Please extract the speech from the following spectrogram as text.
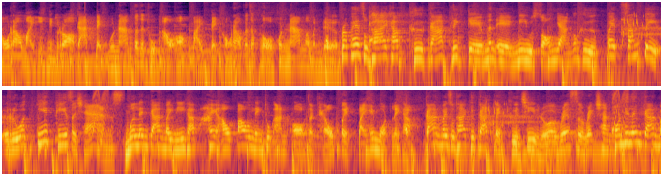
ของเราใหม่อีกหนึ่งรอบการ์ดเป็ดมุดน้ำก็จะถูกเอาออกไปเป็ดของเราก็จะโผล่พ้นน้ำมาเหมือนเดิม ประเภทสุดท้ายครับ คือการ์ดพลิกเกมนั่นเองมีอยู่ 2 อย่างก็คือเป็ดสันติหรือว่า give peace a chance เมื่อเล่นการ์ดใบนี้ครับ ให้เอาเป้าเล็งทุกอันออกจากแถวเป็ดไปให้หมดเลยครับ การ์ดใบสุดท้ายคือการ์ดเป็ดคืนชีพหรือว่า resurrection คนที่เล่นการ์ดใบ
